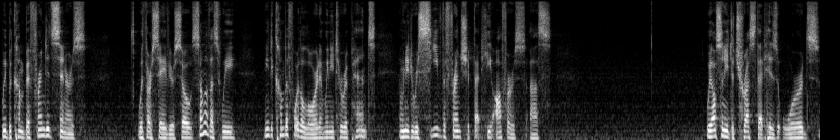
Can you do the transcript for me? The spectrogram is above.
we become befriended sinners with our Savior. So some of us, we need to come before the Lord and we need to repent and we need to receive the friendship that He offers us. We also need to trust that his words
